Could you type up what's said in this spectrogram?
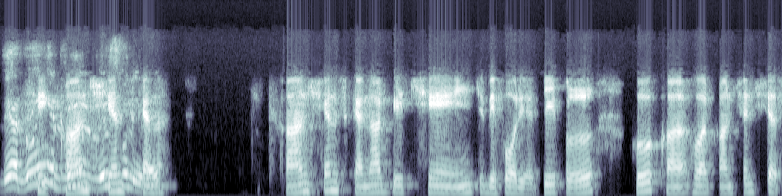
they are doing See, it conscience willfully, cannot, right? conscience cannot be changed before a people who who are conscientious.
